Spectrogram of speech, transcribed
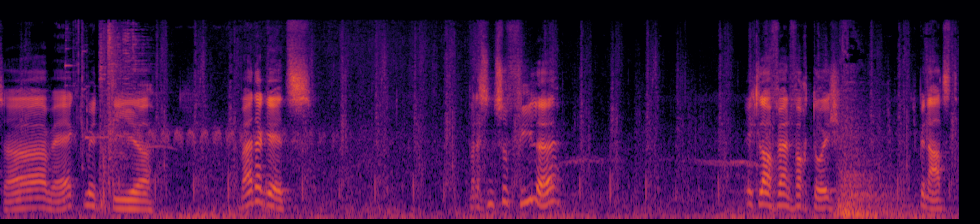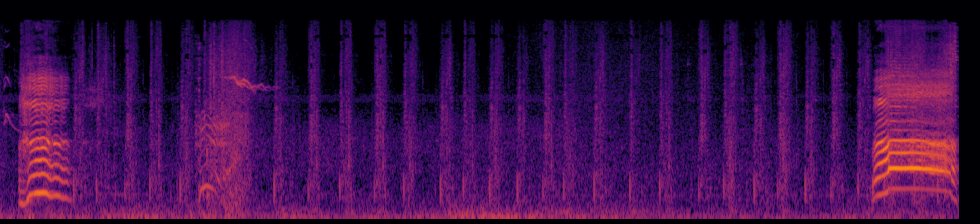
So, weg mit dir. Weiter geht's. Aber das sind so viele. Ich laufe einfach durch. Ich bin Arzt. ah!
